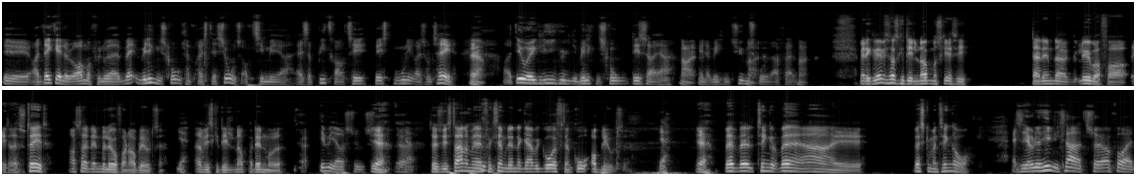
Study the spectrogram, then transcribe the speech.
Øh, og der gælder det om at finde ud af, hvilken sko kan præstationsoptimere, altså bidrage til bedst mulig resultat. Ja. Og det er jo ikke ligegyldigt, hvilken sko det så er, Nej. eller hvilken type Nej. sko i hvert fald. Nej. Men det kan være, at vi så skal dele den op måske og sige, der er dem, der løber for et resultat, og så er der dem, der løber for en oplevelse. Ja. Og vi skal dele den op på den måde. Det vil jeg også synes. Ja. Ja. Ja. Så hvis vi starter med for eksempel den, der gerne vil gå efter en god oplevelse. Ja. Ja. Hvad, hvad tænker du, hvad er, øh, hvad skal man tænke over? Altså jeg vil helt klart sørge for, at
